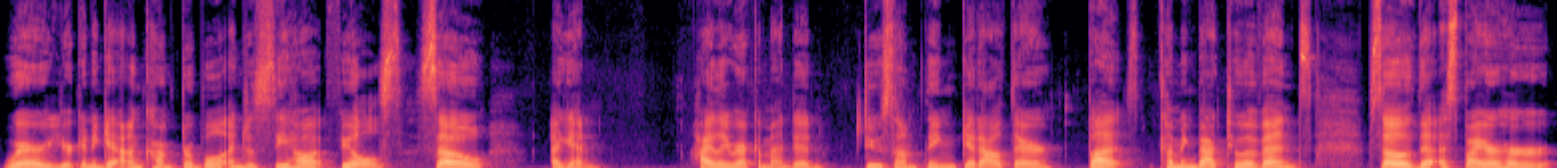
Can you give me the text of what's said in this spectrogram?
where you're going to get uncomfortable and just see how it feels. So, again, highly recommended. Do something, get out there. But coming back to events, so the Aspire Her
